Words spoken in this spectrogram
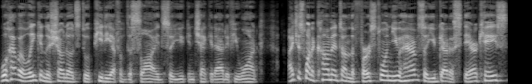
We'll have a link in the show notes to a PDF of the slides so you can check it out if you want. I just want to comment on the first one you have. So you've got a staircase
